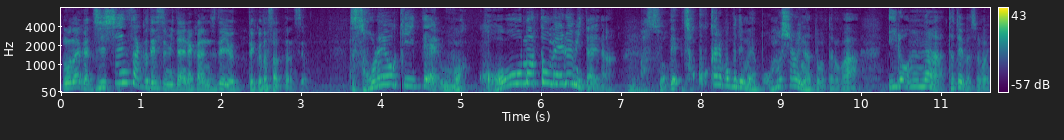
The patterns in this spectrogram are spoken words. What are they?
もうなんか自信作ですみたいな感じで言ってくださったんですよ。でそれを聞いてうわこうまとめるみたいな、あそう。でそこから僕でもやっぱ面白いなと思ったのがいろんな例えばその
